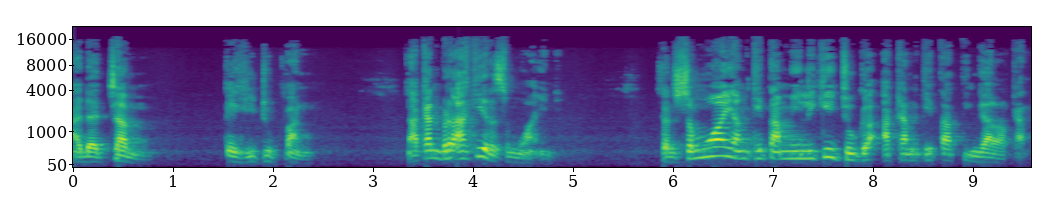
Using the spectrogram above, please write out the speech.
Ada jam kehidupan. Akan berakhir semua ini. Dan semua yang kita miliki juga akan kita tinggalkan.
